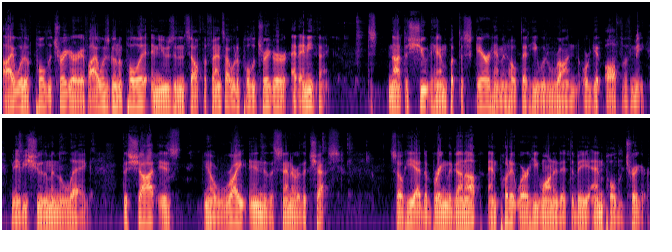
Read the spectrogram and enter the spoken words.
I would have pulled the trigger. If I was going to pull it and use it in self defense, I would have pulled the trigger at anything. Not to shoot him, but to scare him and hope that he would run or get off of me. Maybe shoot him in the leg. The shot is, you know, right into the center of the chest. So he had to bring the gun up and put it where he wanted it to be and pull the trigger.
